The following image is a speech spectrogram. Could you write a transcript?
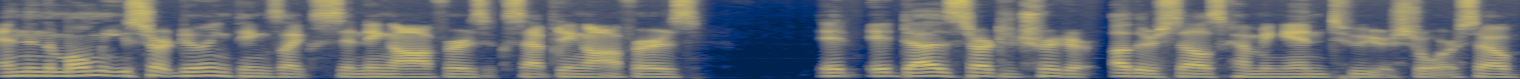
And then the moment you start doing things like sending offers, accepting offers, it it does start to trigger other sales coming into your store. So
